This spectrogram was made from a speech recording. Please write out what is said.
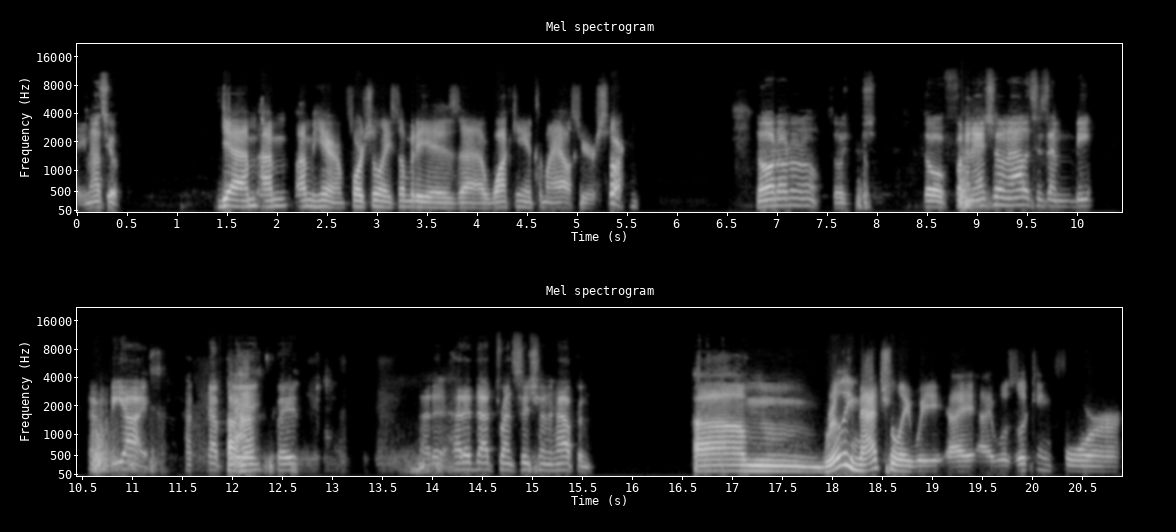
Ignacio. Yeah, I'm I'm I'm here. Unfortunately, somebody is uh, walking into my house here. Sorry. No, no, no, no. So, so financial analysis and B and BI. How did that play, Uh-huh. play- how, did, how did that transition happen? Um, really naturally, we I, I was looking for,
